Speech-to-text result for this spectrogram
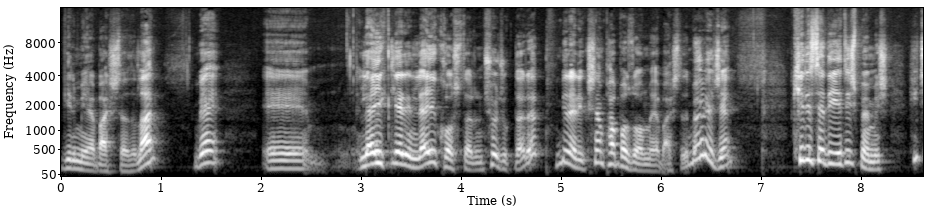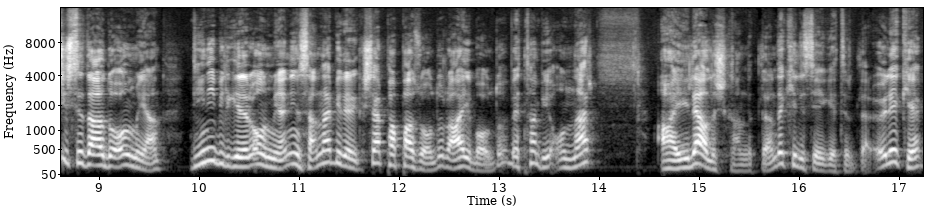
girmeye başladılar ve e, laiklerin, laikosların çocukları birer ikişen papaz olmaya başladı. Böylece kilisede yetişmemiş, hiç istidadı olmayan, dini bilgileri olmayan insanlar birer ikişer papaz oldu, rahip oldu ve tabii onlar aile alışkanlıklarını da kiliseye getirdiler. Öyle ki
